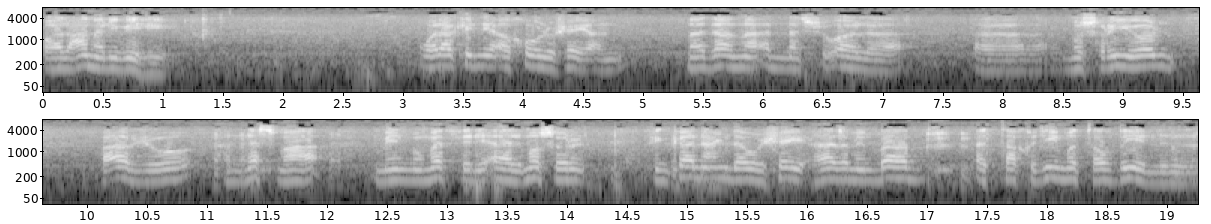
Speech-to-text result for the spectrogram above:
والعمل به. ولكني أقول شيئا. ما دام أن السؤال آه، مصري فأرجو أن نسمع من ممثل أهل مصر إن كان عنده شيء. هذا من باب التقديم والتفضيل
